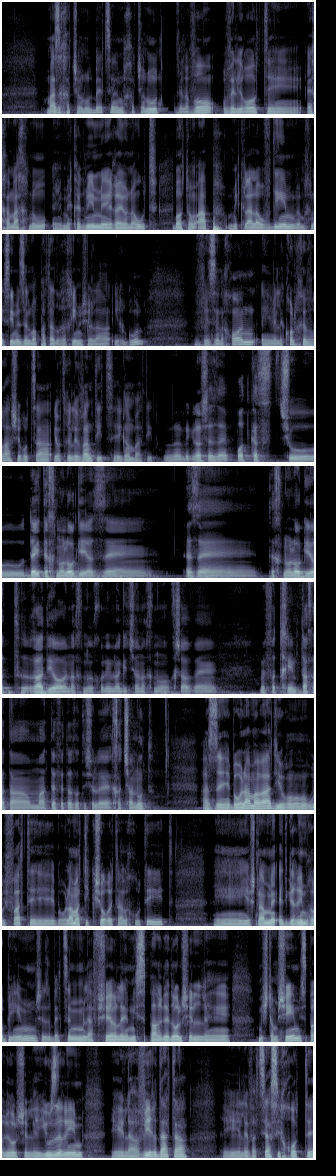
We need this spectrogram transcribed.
מה זה חדשנות בעצם? חדשנות זה לבוא ולראות אה, איך אנחנו אה, מקדמים רעיונאות, בוטום אפ, מכלל העובדים, ומכניסים את זה למפת הדרכים של הארגון. וזה נכון לכל חברה שרוצה להיות רלוונטית גם בעתיד. ובגלל שזה פודקאסט שהוא די טכנולוגי, אז איזה טכנולוגיות רדיו אנחנו יכולים להגיד שאנחנו עכשיו אה, מפתחים תחת המעטפת הזאת של אה, חדשנות? אז אה, בעולם הרדיו, ובפרט בעולם התקשורת האלחוטית, ישנם אתגרים רבים, שזה בעצם לאפשר למספר גדול של משתמשים, מספר גדול של יוזרים, להעביר דאטה. לבצע שיחות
